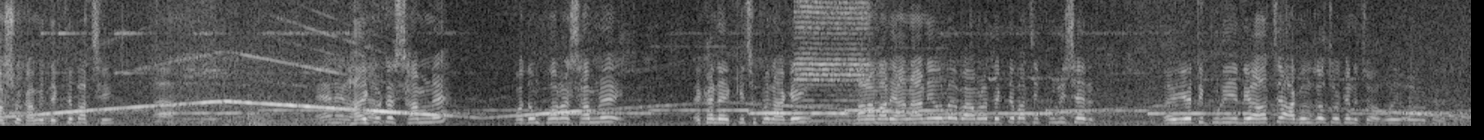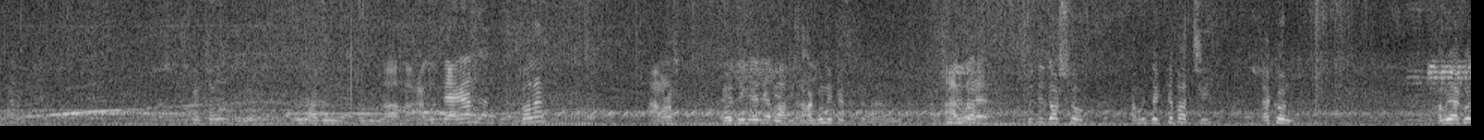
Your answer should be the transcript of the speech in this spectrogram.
দর্শক আমি দেখতে পাচ্ছি। হ্যাঁ হাইকোর্টের সামনে কদম ফোয়ারার সামনে এখানে কিছুক্ষণ আগেই মারামারি হানাহানি হলো এবং আমরা দেখতে পাচ্ছি পুলিশের এই এটি পুড়িয়ে দেওয়া হচ্ছে আগুন জ্বলছে ওখানে চল ওই ওই ওখানে চল। ওখানে চলেন ওই আগুন হ্যাঁ হ্যাঁ আগুন দেখেন। চলেন। আমরা আগুনের কাছে আগুনের কাছে। শুধু দর্শক আমি দেখতে পাচ্ছি এখন আমি এখন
